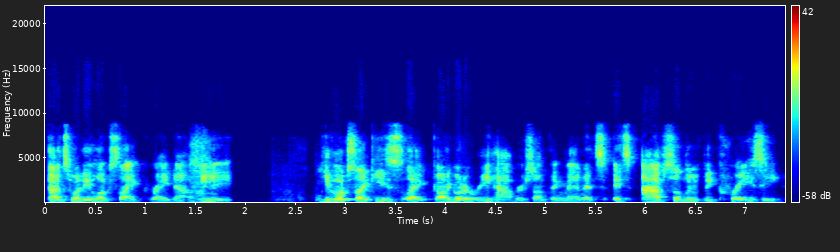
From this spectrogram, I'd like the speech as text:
that's what he looks like right now. He he looks like he's like got to go to rehab or something, man. It's it's absolutely crazy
